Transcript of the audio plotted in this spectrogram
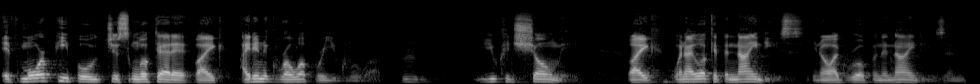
if more people just looked at it like I didn't grow up where you grew up, mm. you could show me. Like when I look at the '90s, you know, I grew up in the '90s, and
